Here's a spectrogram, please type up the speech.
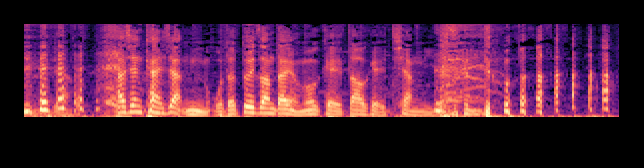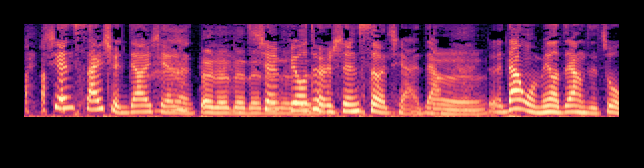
你这样。他先看一下，嗯，我的对账单有没有可以到可以呛你的程度。先筛选掉一些人，对对对对，先 filter 先设起来这样。嗯对，但我没有这样子做，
